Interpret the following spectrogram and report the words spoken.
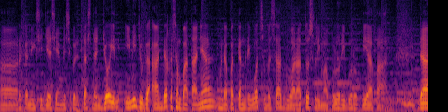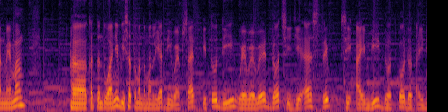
uh, rekening CGS CMB Sekuritas dan join, ini juga ada kesempatannya mendapatkan reward sebesar Rp250.000, Van. Mhm. Dan memang uh, ketentuannya bisa teman-teman lihat di website itu di www.cgs-cimb.co.id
